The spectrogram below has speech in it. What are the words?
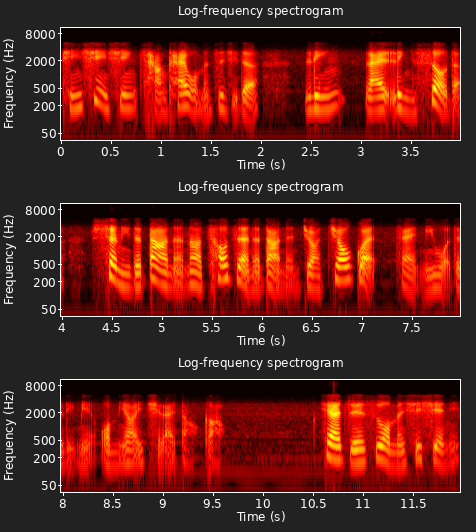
凭信心敞开我们自己的灵来领受的圣灵的大能，那超自然的大能就要浇灌在你我的里面。我们要一起来祷告。现在主耶稣，我们谢谢你。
